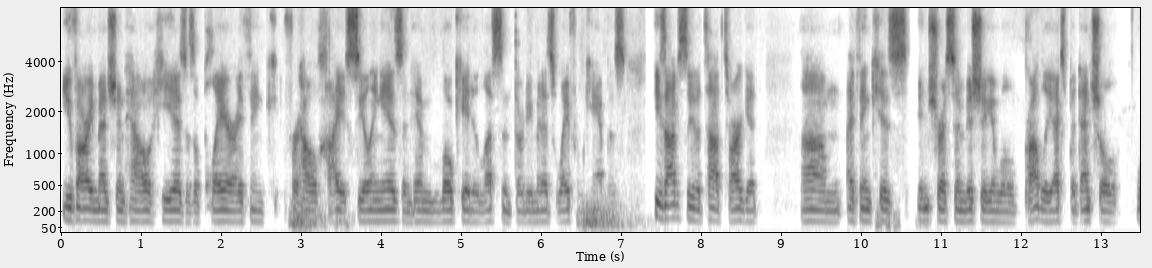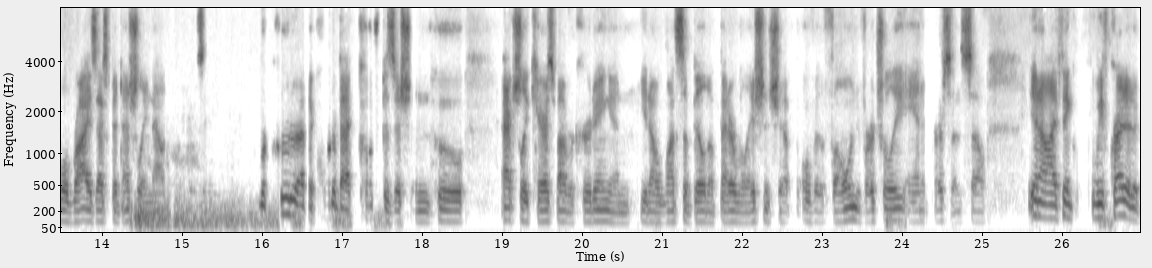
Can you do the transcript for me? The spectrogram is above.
you've already mentioned how he is as a player. I think for how high his ceiling is and him located less than 30 minutes away from campus, he's obviously the top target. Um, I think his interest in Michigan will probably exponential will rise exponentially now. Recruiter at the quarterback coach position who actually cares about recruiting and you know wants to build a better relationship over the phone, virtually, and in person. So, you know, I think we've credited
